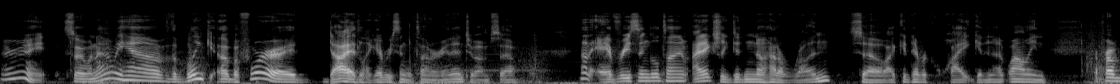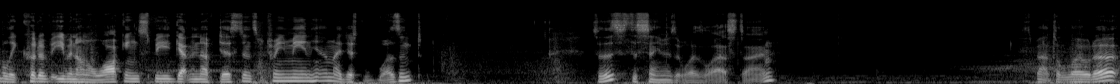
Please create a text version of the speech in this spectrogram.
Alright, so now we have the blink. Uh, before I died like every single time I ran into him, so... Not every single time. I actually didn't know how to run, so I could never quite get enough. Well, I mean, I probably could have, even on a walking speed, gotten enough distance between me and him. I just wasn't. So this is the same as it was last time. It's about to load up.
